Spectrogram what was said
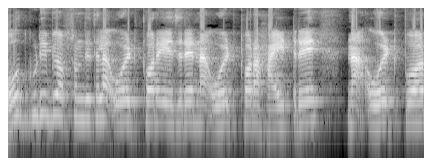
বহুত গুড়ি বি অপসন দিয়েছিল ওয়েট ফর এজ্রে না ওয়েট ফর হাইট্রে না ওয়েট ফর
